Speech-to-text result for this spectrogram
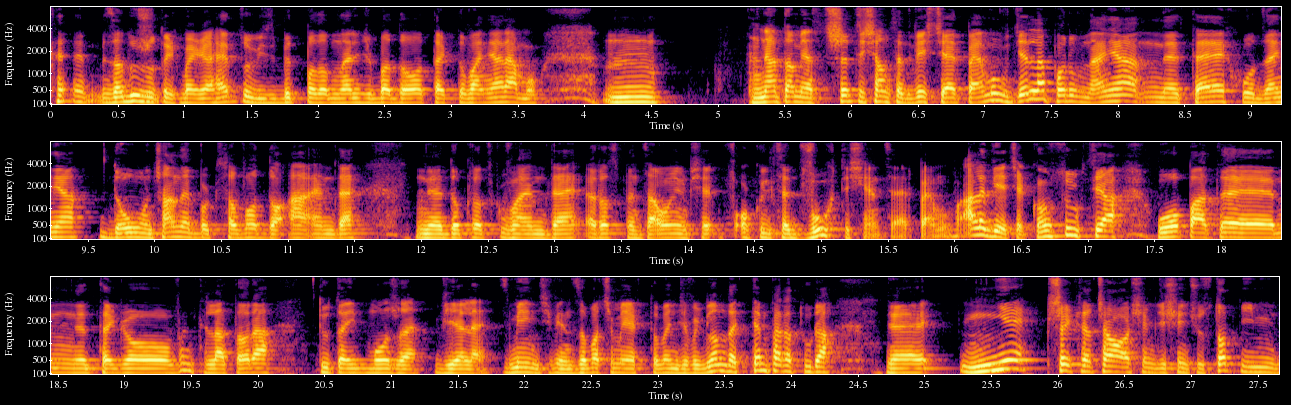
za dużo tych MHz i zbyt podobna liczba do taktowania RAMu. Mm, Natomiast 3200 RPM, gdzie dla porównania te chłodzenia dołączane boksowo do AMD, do procków AMD rozpędzało im się w okolice 2000 RPM. Ale wiecie, konstrukcja łopat tego wentylatora tutaj może wiele zmienić, więc zobaczymy jak to będzie wyglądać. Temperatura e, nie przekraczała 80 stopni,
